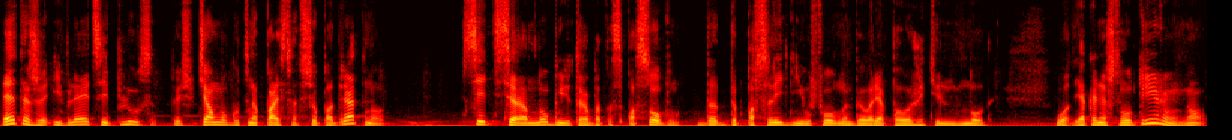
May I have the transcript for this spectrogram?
это же является и плюсом, то есть у тебя могут напасть на все подряд, но сеть все равно будет работоспособна до, до последней, условно говоря, положительной ноды. Вот, я, конечно, утрирую, но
